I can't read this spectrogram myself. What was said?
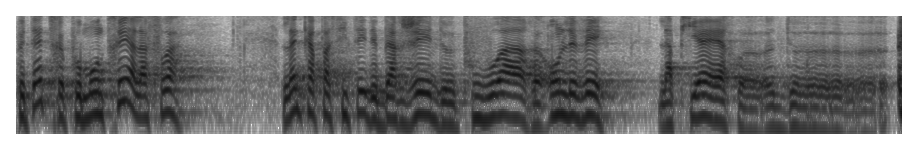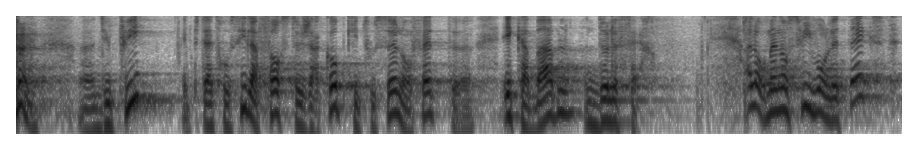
peut-être pour montrer à la fois l'incapacité des bergers de pouvoir enlever la pierre euh, du puits, et peut-être aussi la force de Jacob qui tout seul, en fait, euh, est capable de le faire. Alors maintenant, suivons le texte.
